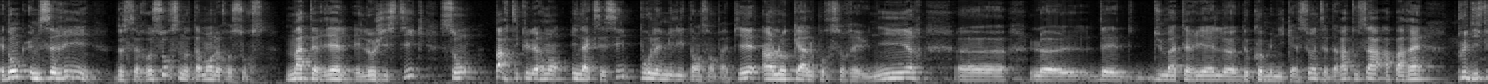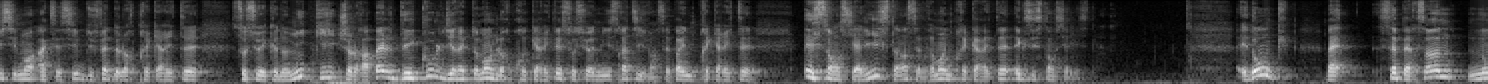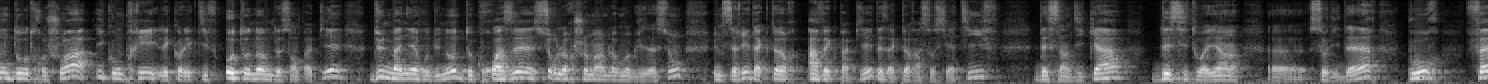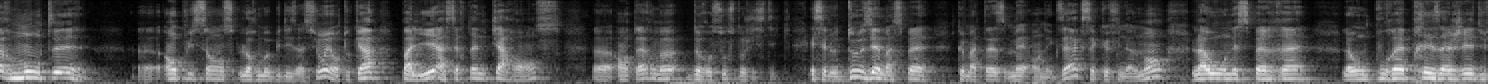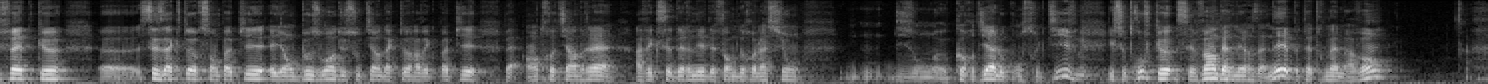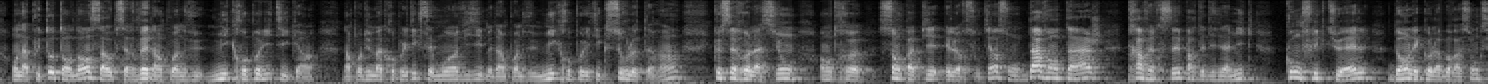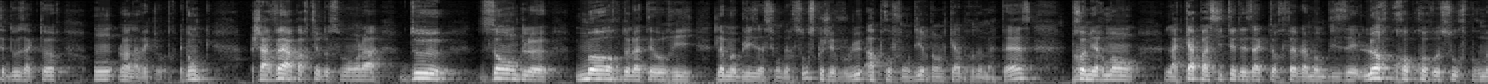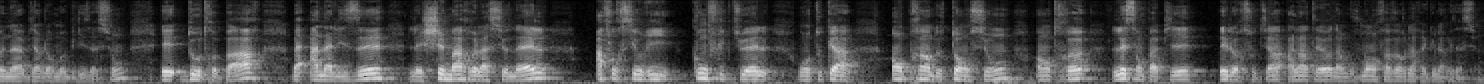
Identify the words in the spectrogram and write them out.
et donc une série de ces ressources, notamment les ressources matérielles et logistiques, sont particulièrement inaccessibles pour les militants sans papier. Un local pour se réunir, euh, du matériel de communication, etc. Tout ça apparaît plus difficilement accessible du fait de leur précarité socio-économique qui, je le rappelle, découle directement de leur précarité socio-administrative. Hein. Ce n'est pas une précarité essentialiste, hein, c'est vraiment une précarité existentialiste. Et donc, ben, ces personnes n'ont d'autre choix, y compris les collectifs autonomes de sans-papiers, d'une manière ou d'une autre, de croiser sur leur chemin de leur mobilisation une série d'acteurs avec papier, des acteurs associatifs, des syndicats, des citoyens euh, solidaires, pour faire monter euh, en puissance leur mobilisation et en tout cas pallier à certaines carences euh, en termes de ressources logistiques. Et c'est le deuxième aspect que ma thèse met en exergue, c'est que finalement, là où on espérerait là où on pourrait présager du fait que euh, ces acteurs sans papier, ayant besoin du soutien d'acteurs avec papier, ben, entretiendraient avec ces derniers des formes de relations disons, euh, cordiales ou constructives, il se trouve que ces 20 dernières années, peut-être même avant, on a plutôt tendance à observer d'un point de vue micropolitique, hein. d'un point de vue macropolitique c'est moins visible, mais d'un point de vue micropolitique sur le terrain, que ces relations entre sans-papiers et leur soutien sont davantage traversées par des dynamiques conflictuelles dans les collaborations que ces deux acteurs ont l'un avec l'autre. Et donc, j'avais à partir de ce moment-là deux angles morts de la théorie de la mobilisation des ressources que j'ai voulu approfondir dans le cadre de ma thèse. Premièrement, la capacité des acteurs faibles à mobiliser leurs propres ressources pour mener à bien leur mobilisation. Et d'autre part, ben, analyser les schémas relationnels, a fortiori conflictuels, ou en tout cas empreints de tension entre les sans-papiers et leur soutien à l'intérieur d'un mouvement en faveur de la régularisation.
